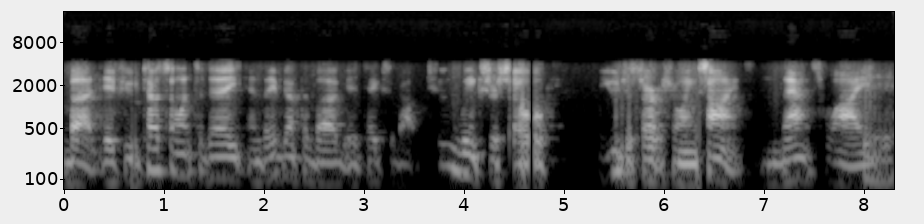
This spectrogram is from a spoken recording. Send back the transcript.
But if you touch someone today and they've got the bug, it takes about two weeks or so for you to start showing signs. And that's why Mhm.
